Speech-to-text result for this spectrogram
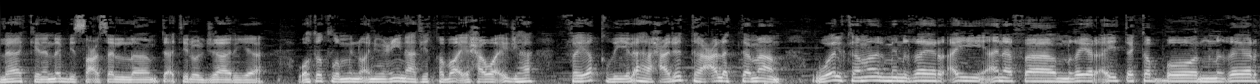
لكن النبي صلى الله عليه وسلم تأتي له الجارية وتطلب منه أن يعينها في قضاء حوائجها فيقضي لها حاجتها على التمام. والكمال من غير أي أنفة من غير أي تكبر من غير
